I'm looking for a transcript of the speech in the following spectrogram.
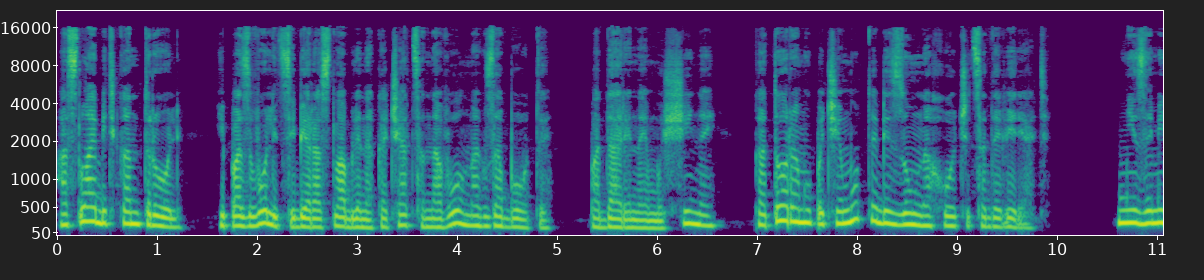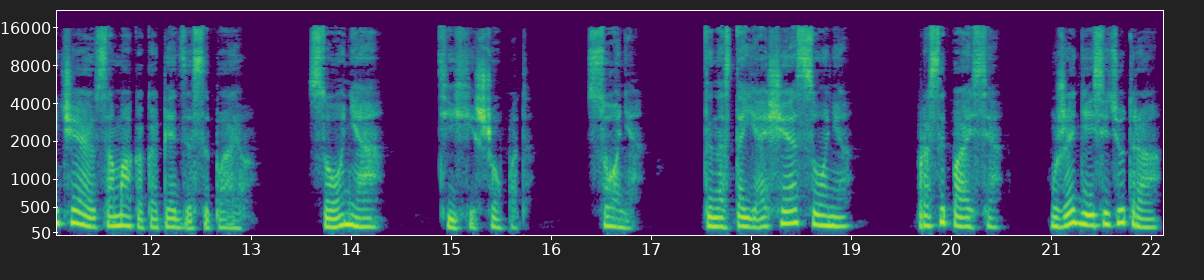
ослабить контроль и позволить себе расслабленно качаться на волнах заботы, подаренной мужчиной, которому почему-то безумно хочется доверять. Не замечаю сама, как опять засыпаю. «Соня!» — тихий шепот. «Соня! Ты настоящая Соня! Просыпайся! Уже десять утра.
